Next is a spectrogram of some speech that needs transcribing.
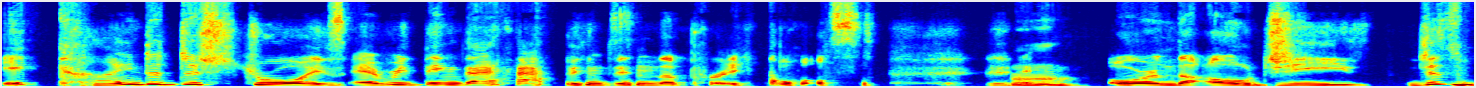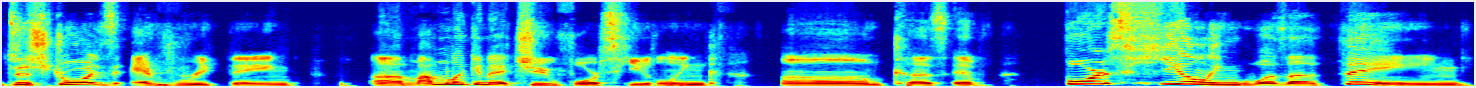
it kind of destroys everything that happened in the prequels Mm. or in the OGs. Just destroys everything. Um, I'm looking at you, Force Healing. Um, because if Force Healing was a thing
